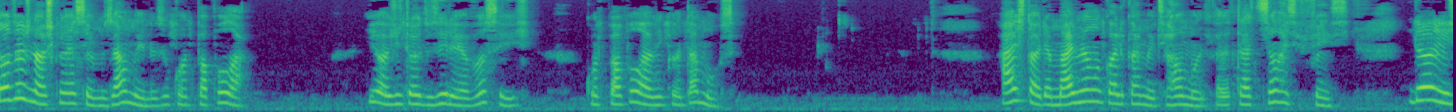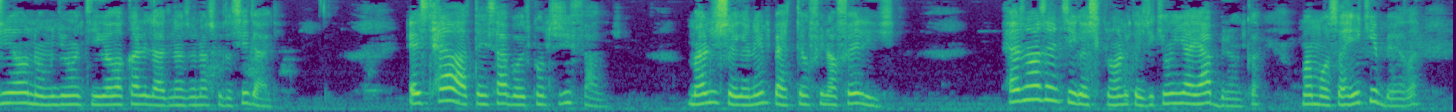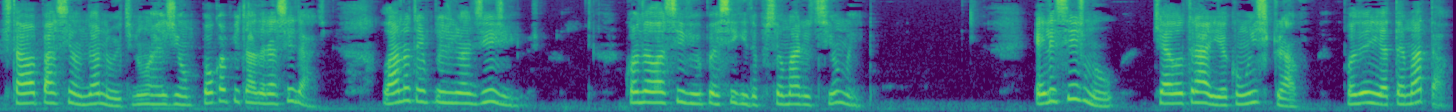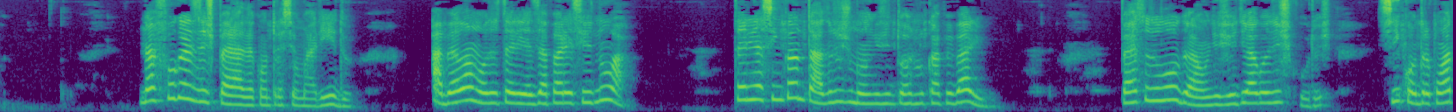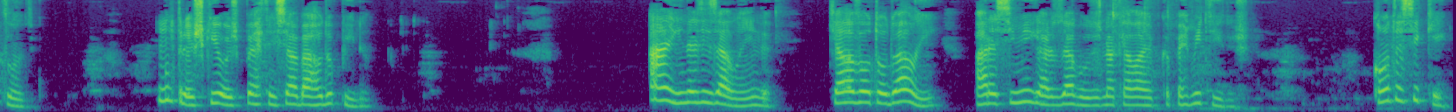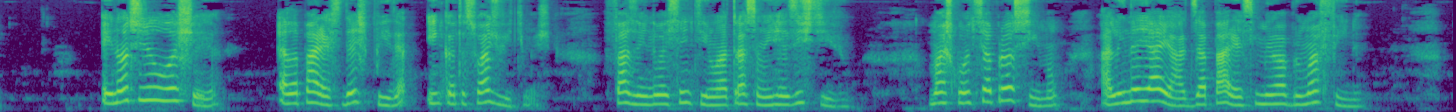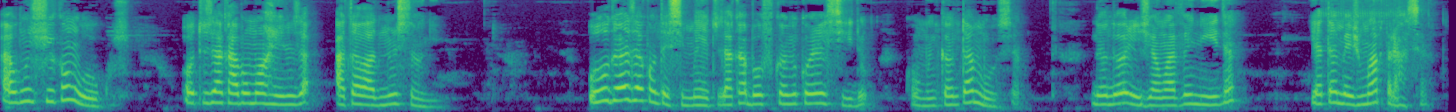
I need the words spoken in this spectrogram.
Todos nós conhecemos ao menos um conto popular. E hoje introduzirei a vocês o conto popular do Encanta Moça. A história mais melancolicamente romântica da tradição recifense deu origem ao nome de uma antiga localidade na zona sul da cidade. Este relato tem sabor de contos de fadas, mas não chega nem perto de um final feliz. Rezam as antigas crônicas de que uma iaia branca, uma moça rica e bela, estava passeando à noite numa região pouco habitada da cidade, lá no tempo dos grandes engenhos, quando ela se viu perseguida por seu marido ciumento. Ele cismou que ela o traía com um escravo, poderia até matá-la. Na fuga desesperada contra seu marido, a bela moça teria desaparecido no ar. Teria se encantado nos mangues em torno do Capibaribe, perto do lugar onde o rio de águas escuras se encontra com o Atlântico um trecho que hoje pertence à Barra do Pina. Ainda diz a lenda que ela voltou do além para se vingar dos abusos naquela época permitidos. Conta-se que, em noites de lua cheia, ela parece despida e encanta suas vítimas, fazendo-as sentir uma atração irresistível. Mas quando se aproximam, a linda Yaya desaparece em meio à bruma fina. Alguns ficam loucos, outros acabam morrendo atolados no sangue. O lugar dos acontecimentos acabou ficando conhecido como Encantamoça, dando origem a uma avenida e até mesmo uma praça.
